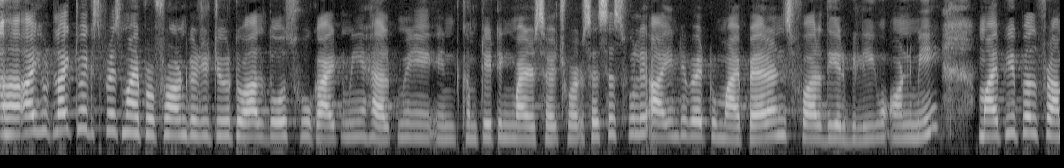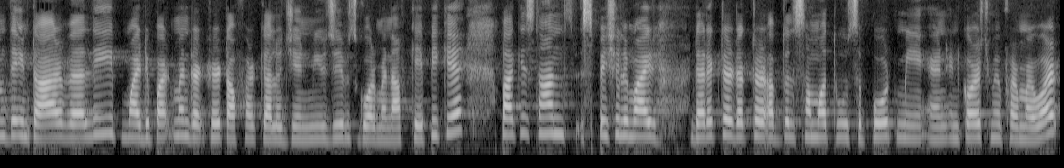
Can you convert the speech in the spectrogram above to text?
uh, I would like to express my profound gratitude to all those who guide me, help me in completing my research work successfully. I endeavor to my parents for their belief on me, my people from the entire valley, my department directorate of archaeology and museums, government of KPK, Pakistan, especially my director, Dr. Abdul Samad, who support me and encourage me for my work,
